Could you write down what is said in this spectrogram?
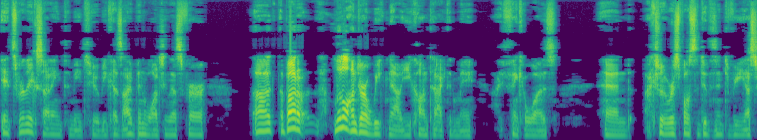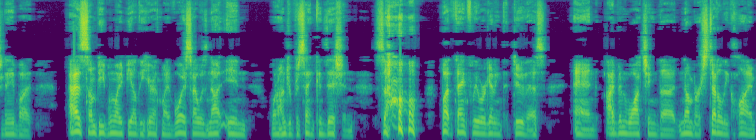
It's really exciting to me too because I've been watching this for uh, about a little under a week now. You contacted me, I think it was, and actually we were supposed to do this interview yesterday, but as some people might be able to hear with my voice, I was not in 100% condition. So, but thankfully we're getting to do this. And I've been watching the number steadily climb.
